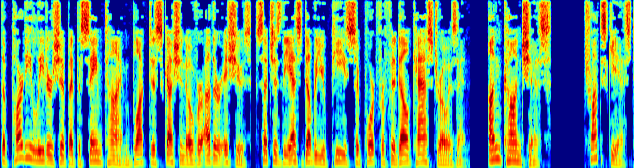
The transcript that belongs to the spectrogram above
The party leadership at the same time blocked discussion over other issues, such as the SWP's support for Fidel Castro as an unconscious Trotskyist.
